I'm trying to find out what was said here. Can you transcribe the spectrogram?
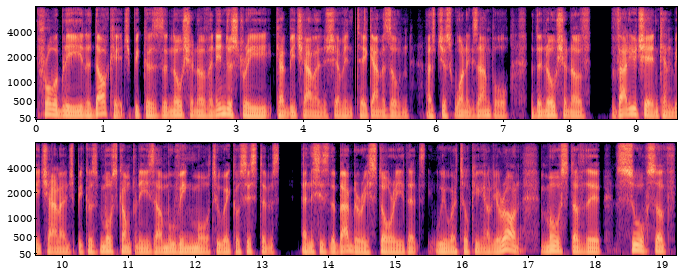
probably in a dark age because the notion of an industry can be challenged. I mean, take Amazon as just one example. The notion of value chain can be challenged because most companies are moving more to ecosystems. And this is the boundary story that we were talking earlier on. Most of the source of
